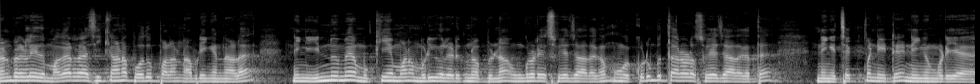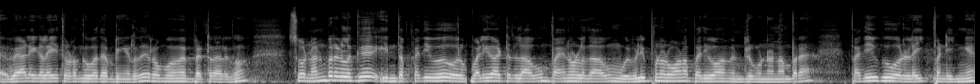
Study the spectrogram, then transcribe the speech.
நண்பர்களே இது மகர ராசிக்கான பொது பலன் அப்படிங்கிறனால நீங்கள் இன்னுமே முக்கியமான முடிவுகள் எடுக்கணும் அப்படின்னா உங்களுடைய சுயஜாதகம் உங்கள் குடும்பத்தாரோட சுயஜாதகத்தை நீங்கள் செக் பண்ணிவிட்டு நீங்கள் உங்களுடைய வேலைகளை தொடங்குவது அப்படிங்கிறது ரொம்பவே பெட்டராக இருக்கும். ஸோ நண்பர்களுக்கு இந்த பதிவு ஒரு வழிகாட்டுதலாகவும் பயனுள்ளதாகவும் ஒரு விழிப்புணர்வான பதிவாகும் என்று நான் நம்புகிறேன் பதிவுக்கு ஒரு லைக் பண்ணிக்கங்க.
